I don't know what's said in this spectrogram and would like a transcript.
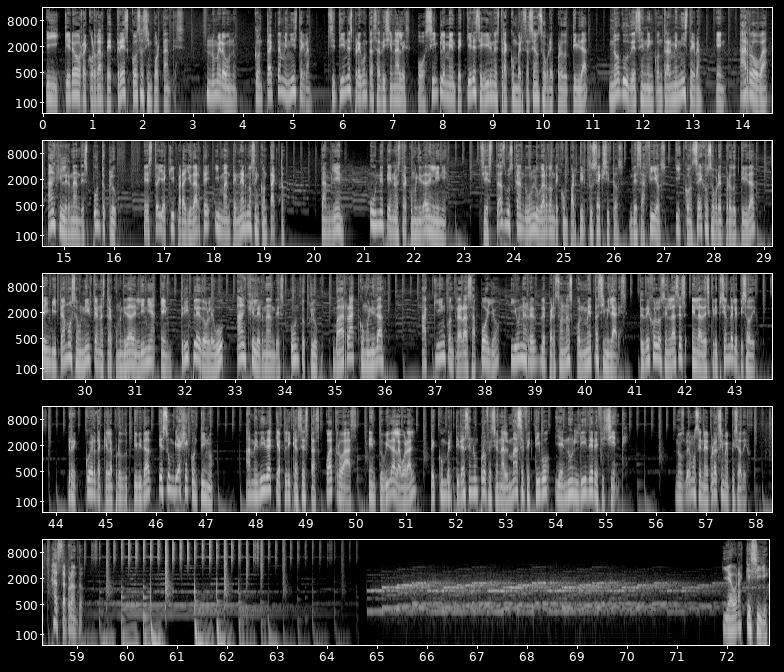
Y quiero recordarte tres cosas importantes. Número 1. Contáctame en Instagram si tienes preguntas adicionales o simplemente quieres seguir nuestra conversación sobre productividad, no dudes en encontrarme en Instagram en arroba angelhernandez.club. Estoy aquí para ayudarte y mantenernos en contacto. También, únete a nuestra comunidad en línea. Si estás buscando un lugar donde compartir tus éxitos, desafíos y consejos sobre productividad, te invitamos a unirte a nuestra comunidad en línea en www angelhernandez.club barra comunidad. Aquí encontrarás apoyo y una red de personas con metas similares. Te dejo los enlaces en la descripción del episodio. Recuerda que la productividad es un viaje continuo. A medida que aplicas estas 4 A's en tu vida laboral, te convertirás en un profesional más efectivo y en un líder eficiente. Nos vemos en el próximo episodio. Hasta pronto. ¿Y ahora qué sigue?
